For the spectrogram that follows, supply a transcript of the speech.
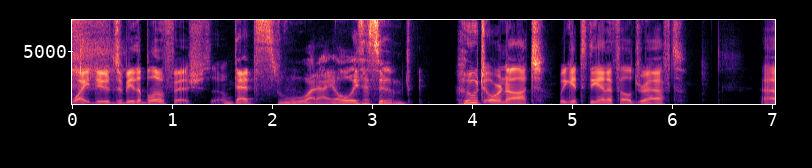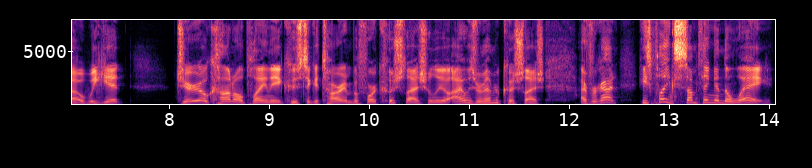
white dudes would be the Blowfish. So, That's what I always assumed. hoot or not, we get to the NFL draft. Uh, we get Jerry O'Connell playing the acoustic guitar, and before Kushlash Julio, I always remember Kushlash. I forgot he's playing "Something in the Way."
